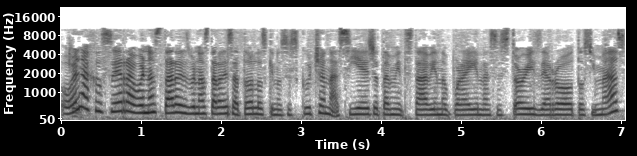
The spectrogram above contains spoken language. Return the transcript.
hola José buenas tardes, buenas tardes a todos los que nos escuchan, así es, yo también te estaba viendo por ahí en las stories de arroba autos y más,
